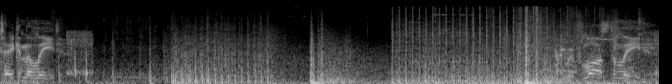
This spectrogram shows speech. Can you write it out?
Taking the lead. We've lost the lead.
